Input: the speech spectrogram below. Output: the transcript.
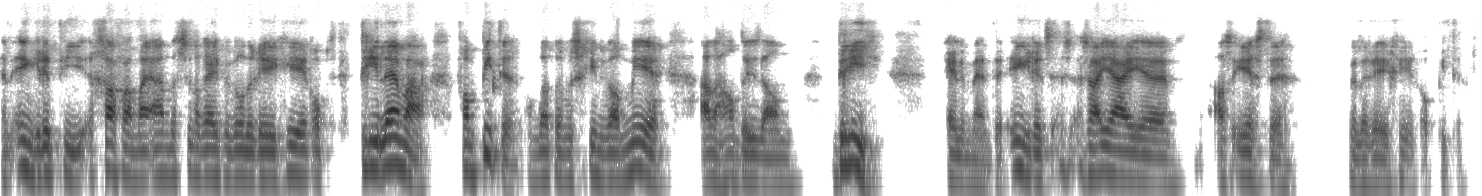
En Ingrid die gaf aan mij aan dat ze nog even wilde reageren op het trilemma van Pieter. Omdat er misschien wel meer aan de hand is dan drie elementen. Ingrid, zou jij als eerste willen reageren op Pieter?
